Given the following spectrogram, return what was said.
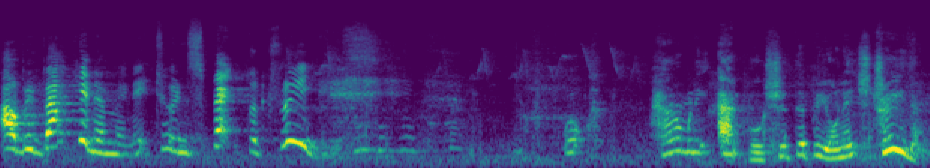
I'll be back in a minute to inspect the trees. Well, how many apples should there be on each tree then?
